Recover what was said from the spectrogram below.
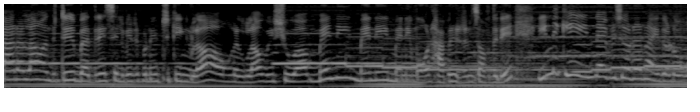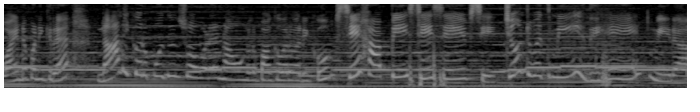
யாரெல்லாம் வந்துட்டு பர்த்டே செலிப்ரேட் பண்ணிட்டு இருக்கீங்களோ அவங்களுக்குலாம் விஷுவாக many many many more happy returns of the day இன்னைக்கு இந்த எபிசோட நான் இதோட வைண்ட் பண்ணிக்கிறேன். நாளைக்கு ஒரு ஷோவோட நான் உங்களை பார்க்க வர வரைக்கும் stay happy stay safe stay tuned with me இது ஹே மீரா.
